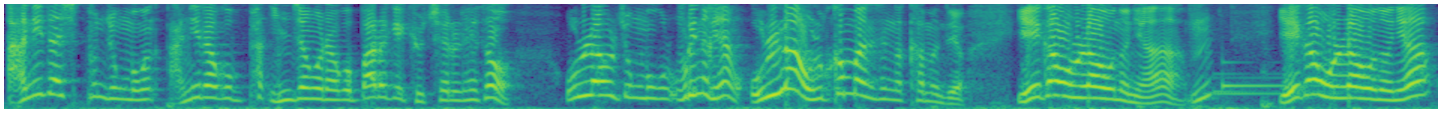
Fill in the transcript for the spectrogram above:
아니다 싶은 종목은 아니라고 파- 인정을 하고 빠르게 교체를 해서 올라올 종목을 우리는 그냥 올라올 것만 생각하면 돼요. 얘가 올라오느냐, 음? 얘가 올라오느냐,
